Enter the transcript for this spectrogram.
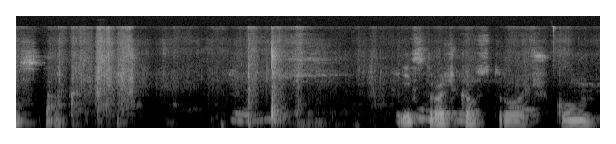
Ось так. І строчка в строчку. Ось так.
